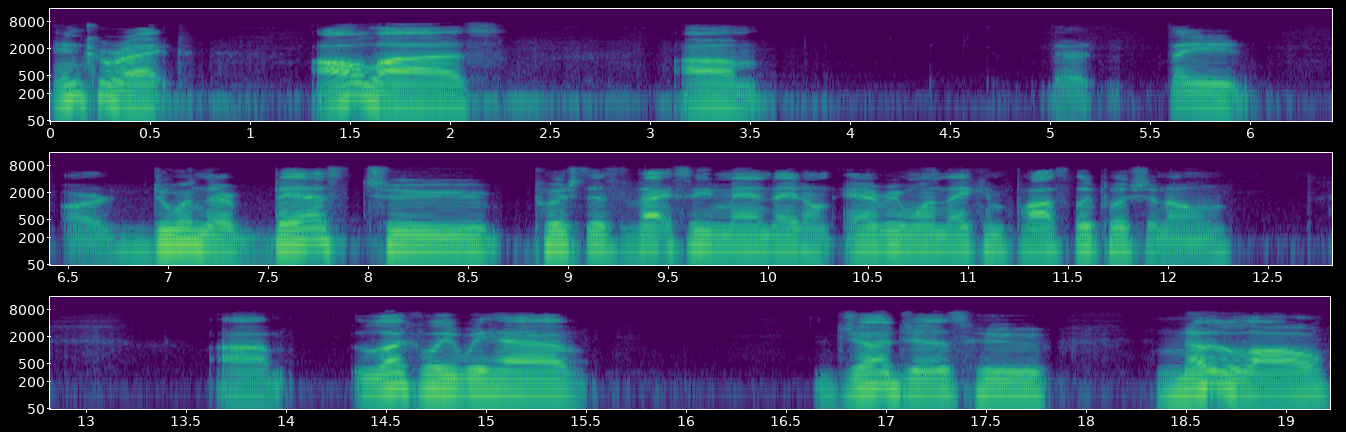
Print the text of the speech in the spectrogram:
incorrect, all lies. Um, they they are doing their best to push this vaccine mandate on everyone they can possibly push it on. Um, luckily, we have judges who know the law,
